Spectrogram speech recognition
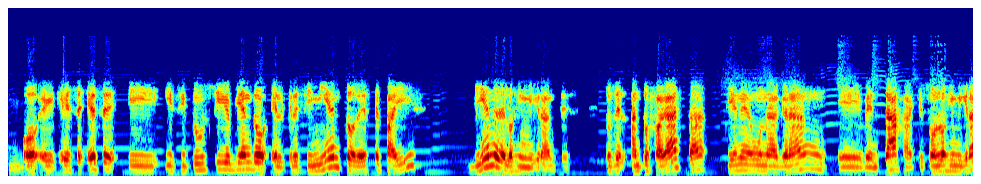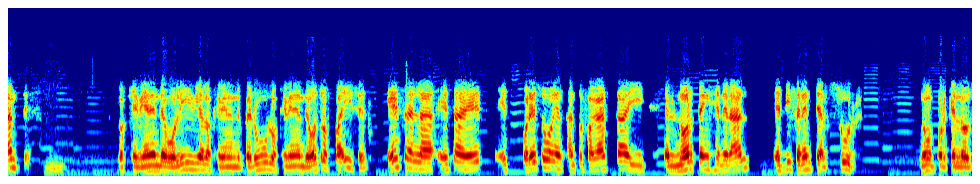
Mm. O, eh, ese, ese, y, y si tú sigues viendo el crecimiento de este país, viene de los inmigrantes. Entonces, Antofagasta tiene una gran eh, ventaja, que son los inmigrantes. Mm. Los que vienen de Bolivia, los que vienen de Perú, los que vienen de otros países. Esa es la, esa es, es por eso Antofagasta y el norte en general es diferente al sur. ¿No? Porque los,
